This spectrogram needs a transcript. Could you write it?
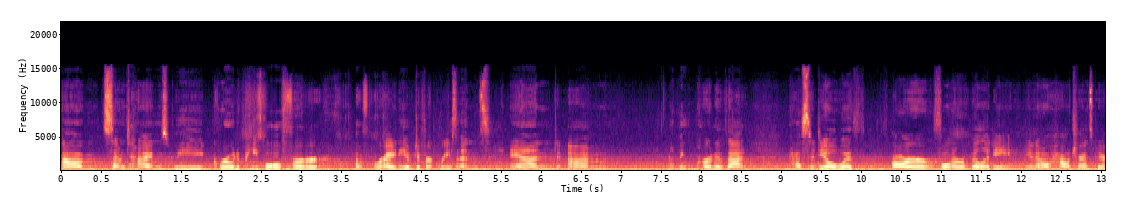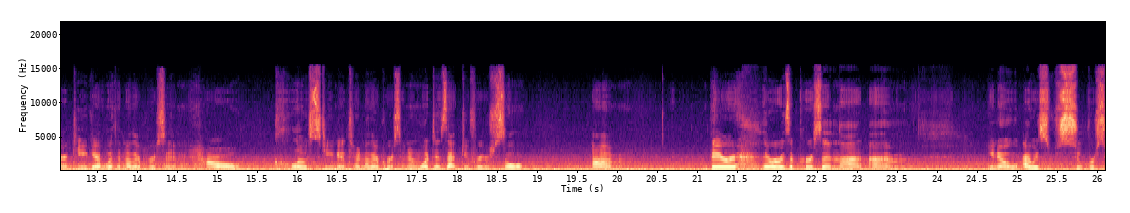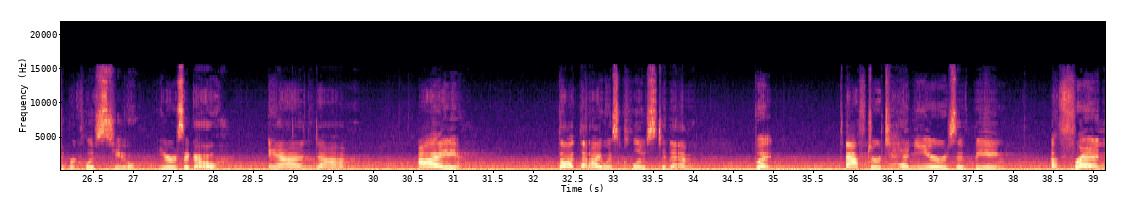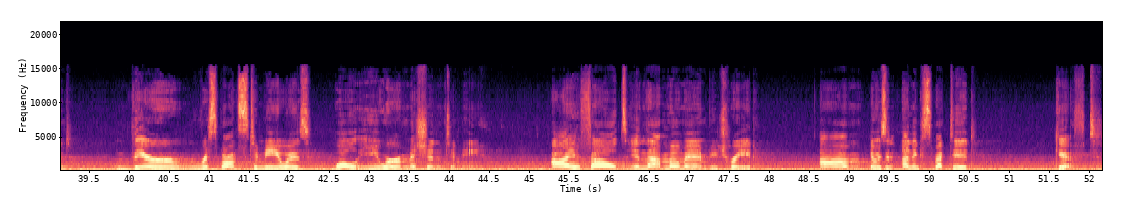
um, sometimes we grow to people for a variety of different reasons, and um, I think part of that has to deal with our vulnerability. You know, how transparent do you get with another person? How close do you get to another person, and what does that do for your soul? Um, there, there was a person that um, you know, I was super, super close to years ago. And um, I thought that I was close to them. But after 10 years of being a friend, their response to me was, Well, you were a mission to me. I felt in that moment betrayed. Um, it was an unexpected gift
